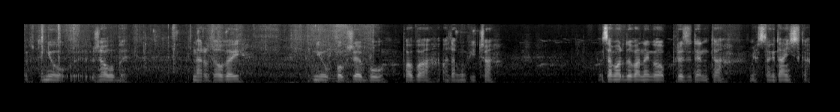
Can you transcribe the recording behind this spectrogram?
w dniu e, żałoby narodowej, w dniu pogrzebu Pawła Adamowicza, zamordowanego prezydenta miasta Gdańska.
